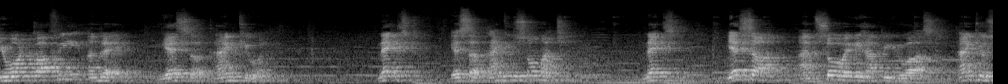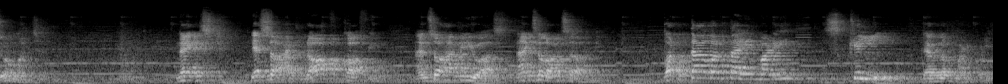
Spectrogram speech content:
ಯು ವಾಂಟ್ ಕಾಫಿ ಅಂದ್ರೆ ಎಸ್ ಸರ್ ಥ್ಯಾಂಕ್ ಯು ಅಂತ next yes sir thank you so much next yes sir I am so very happy you asked thank you so much next yes sir I love coffee I am so happy you asked thanks a lot sir ಬರ್ತಾ ಬರ್ತಾ ಏನ್ ಮಾಡಿ? ಸ್ಕಿಲ್ ಡೆವಲಪ್ ಮಾಡ್ಕೊಳ್ಳಿ.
